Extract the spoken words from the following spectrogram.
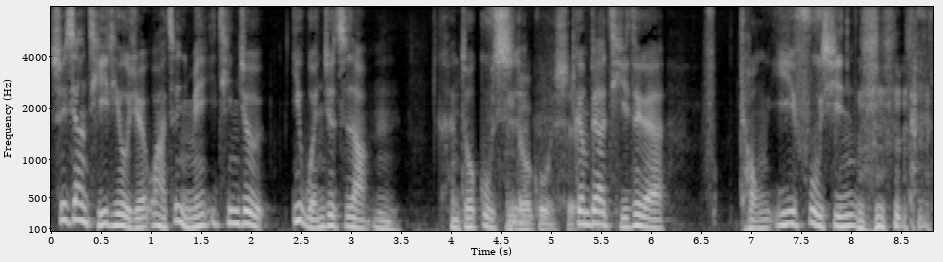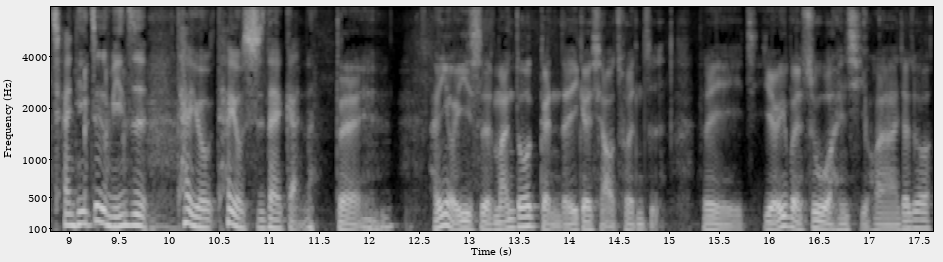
所以这样提一提，我觉得哇，这里面一听就一闻就知道，嗯，很多故事，很多故事，更不要提这个统一复兴 餐厅这个名字太有太有时代感了。对。很有意思，蛮多梗的一个小村子，所以有一本书我很喜欢啊，叫做《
